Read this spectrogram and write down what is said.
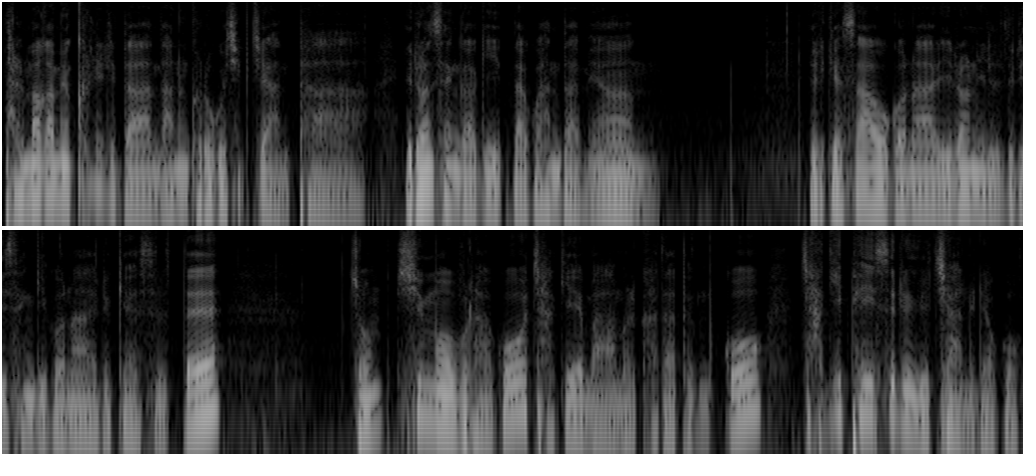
닮아가면 큰일이다. 나는 그러고 싶지 않다. 이런 생각이 있다고 한다면 이렇게 싸우거나 이런 일들이 생기거나 이렇게 했을 때 좀 심호흡을 하고 자기의 마음을 가다듬고 자기 페이스를 잃지 않으려고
